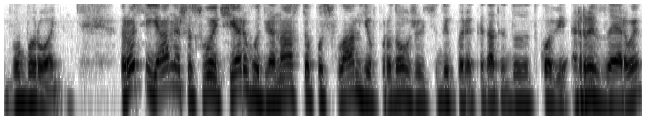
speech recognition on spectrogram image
в обороні. Росіяни ж у свою чергу для наступу з флангів продовжують сюди перекидати додаткові резерви,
